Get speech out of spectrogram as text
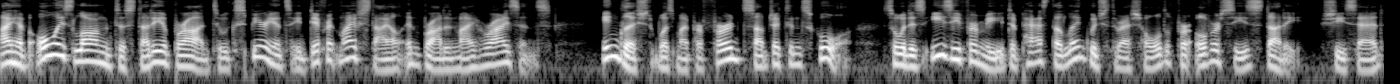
I have always longed to study abroad to experience a different lifestyle and broaden my horizons. English was my preferred subject in school, so it is easy for me to pass the language threshold for overseas study, she said.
